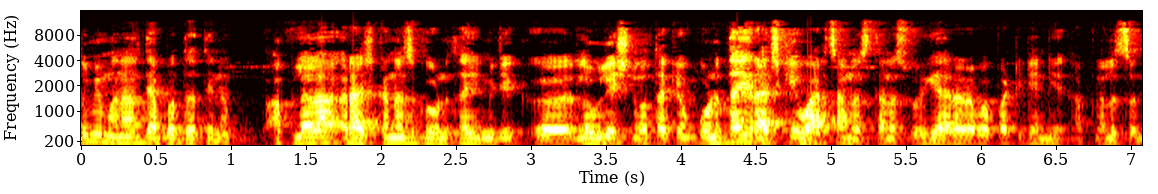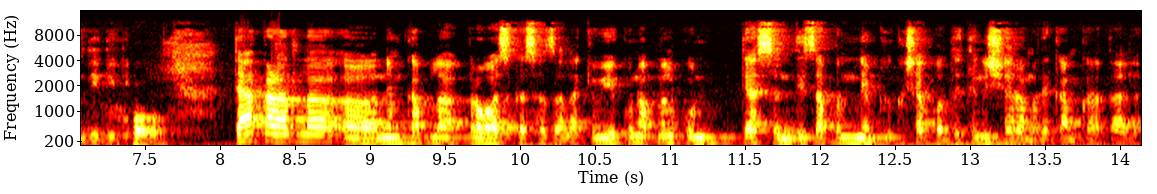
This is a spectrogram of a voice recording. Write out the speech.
तुम्ही म्हणाल त्या पद्धतीनं आपल्याला राजकारणाचा कोणताही म्हणजे लवलेश नव्हता किंवा कोणताही राजकीय वारसा नसताना स्वर्गीय आराराबा पाटील यांनी आपल्याला संधी दिली. हो. त्या काळातला नेमका आपला प्रवास कसा झाला किंवा एकूण आपल्याला कोणत्या संधीचं आपण नेमकं कशा पद्धतीने शहरामध्ये काम करता आलं?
